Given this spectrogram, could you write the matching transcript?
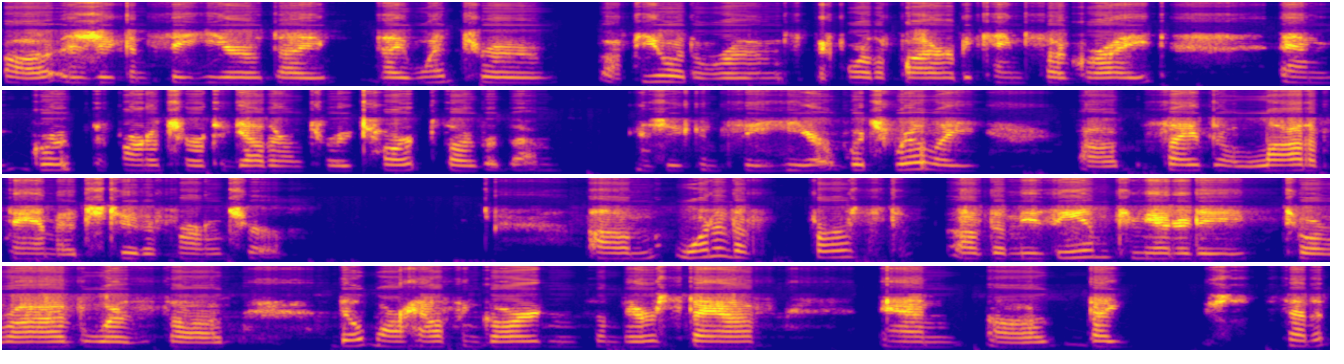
Uh, as you can see here, they they went through a few of the rooms before the fire became so great and grouped the furniture together and threw tarps over them, as you can see here, which really uh, saved a lot of damage to the furniture. Um, one of the first of the museum community to arrive was uh, Biltmore House and Gardens and their staff, and uh, they sent it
